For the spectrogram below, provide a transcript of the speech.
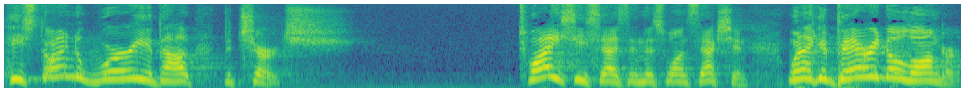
he's starting to worry about the church. Twice he says in this one section, when I could bear it no longer.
